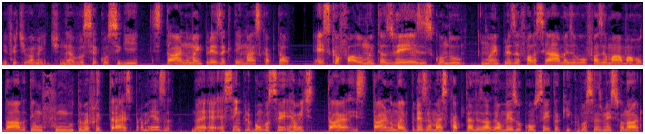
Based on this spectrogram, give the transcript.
efetivamente, né? Você conseguir estar numa empresa que tem mais capital. É isso que eu falo muitas vezes quando uma empresa fala assim: ah, mas eu vou fazer uma, uma rodada, tem um fundo também. Eu falei: traz para mesa. Né? É, é, sempre bom você realmente estar, estar numa empresa mais capitalizada. É o mesmo conceito aqui que vocês mencionaram.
